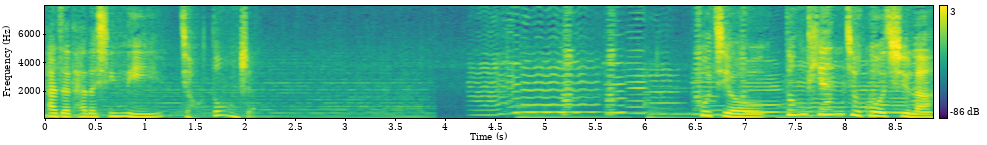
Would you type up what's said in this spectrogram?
他在他的心里搅动着。不久，冬天就过去了。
